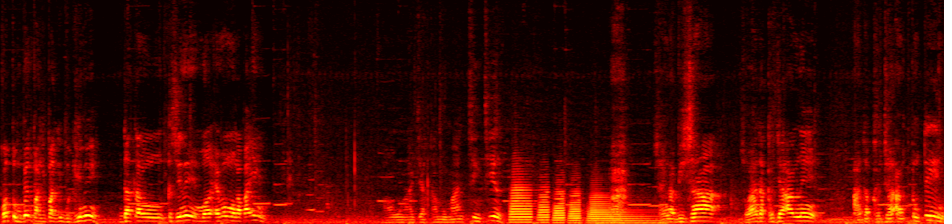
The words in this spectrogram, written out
Kok tumben pagi-pagi begini datang ke sini mau emang mau ngapain? Mau ngajak kamu mancing, Cil. Nah, saya nggak bisa. Soalnya ada kerjaan nih. Ada kerjaan penting.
